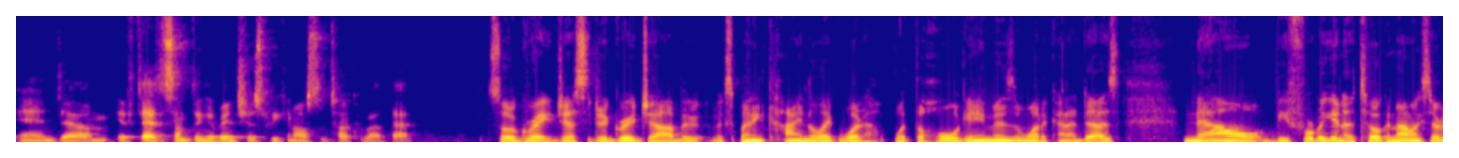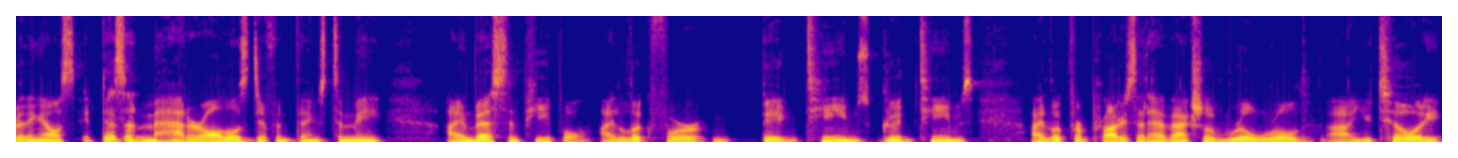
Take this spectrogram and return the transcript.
And um, if that's something of interest, we can also talk about that. So great, Jesse did a great job of explaining kind of like what what the whole game is and what it kind of does. Now, before we get into tokenomics, everything else, it doesn't matter all those different things to me. I invest in people. I look for big teams, good teams. I look for products that have actual real world uh, utility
